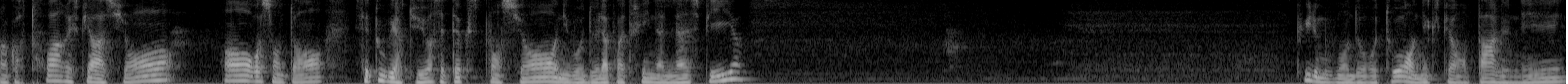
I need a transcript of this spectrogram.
Encore trois respirations en ressentant cette ouverture, cette expansion au niveau de la poitrine à l'inspire. Puis le mouvement de retour en expirant par le nez.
